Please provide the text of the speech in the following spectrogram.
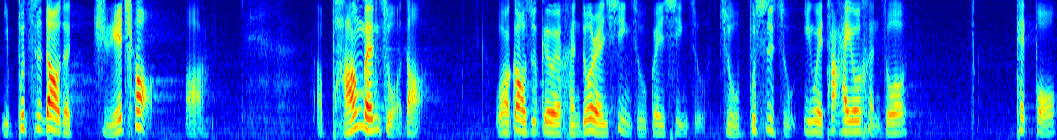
你不知道的诀窍啊。旁门左道，我要告诉各位，很多人信主归信主，主不是主，因为他还有很多撇步，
